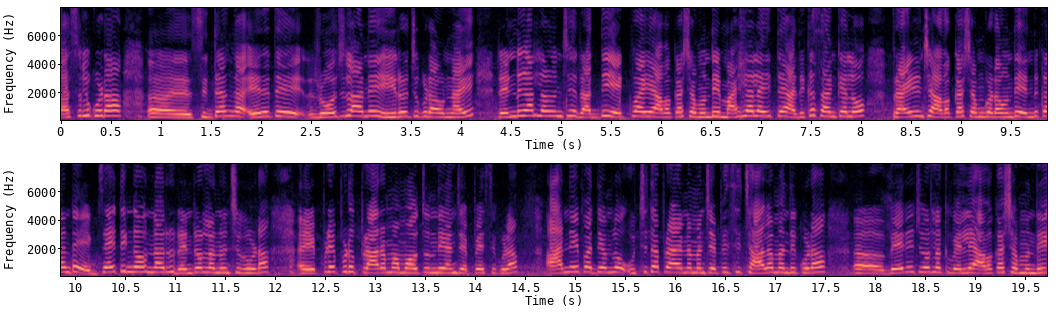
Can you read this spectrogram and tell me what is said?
బస్సులు కూడా సిద్ధంగా ఏదైతే రోజులానే ఈరోజు కూడా ఉన్నాయి. రెండు గంటల నుంచి రద్దీ ఎక్కువ అయ్యే అవకాశం ఉంది. మహిళలు అయితే అధిక సంఖ్యలో ప్రయాణించే అవకాశం కూడా ఉంది. ఎందుకంటే ఎగ్జైటింగ్గా ఉన్నారు. రెండు రోజుల నుంచి కూడా ఎప్పుడెప్పుడు ప్రారంభం అవుతుంది అని చెప్పేసి కూడా ఆ నేపథ్యంలో ఉచిత ప్రయాణం అని చెప్పేసి చాలామంది కూడా వేరే చోట్లకు వెళ్ళే అవకాశం ఉంది.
